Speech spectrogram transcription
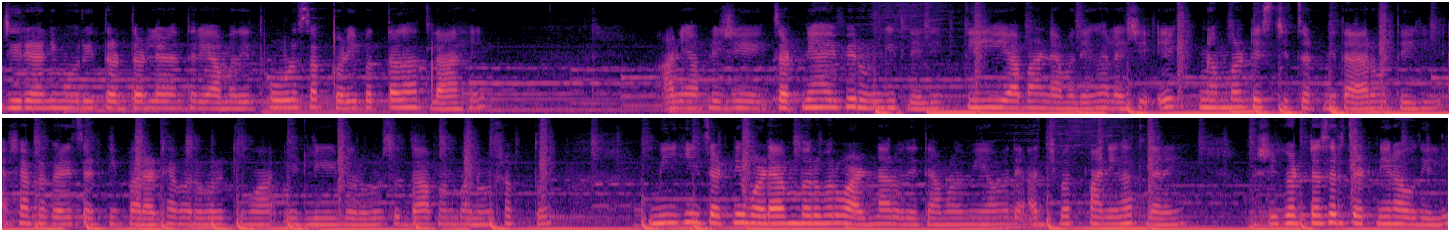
जिरे आणि मोहरी तडतडल्यानंतर यामध्ये थोडासा कढीपत्ता घातला आहे. आणि आपली जी चटणी आहे फिरून घेतलेली ती या भांड्यामध्ये घालायची. एक नंबर टेस्टी चटणी तयार होते ही. अशा प्रकारे चटणी पराठ्याबरोबर किंवा इडलीबरोबर सुद्धा आपण बनवू शकतो. मी ही चटणी वड्यांबरोबर वाढणार होते त्यामुळे मी यामध्ये अजिबात पाणी घातलं नाही. अशी घट्टसर चटणी राहू दिली.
